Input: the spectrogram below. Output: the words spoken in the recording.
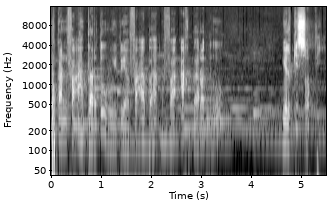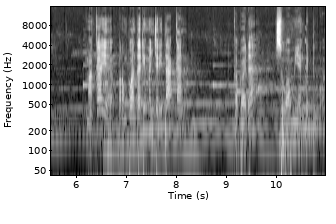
Bukan fa ahbartuhu itu ya fa ahbarathu bil kisoti maka ya perempuan tadi menceritakan kepada suami yang kedua.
